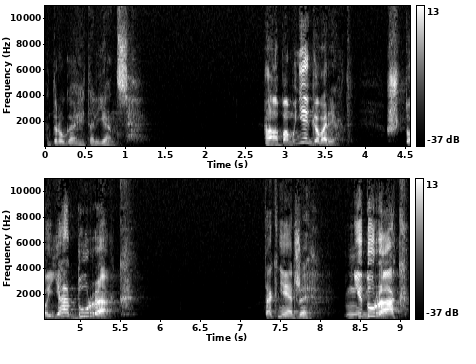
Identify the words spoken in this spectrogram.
другая итальянца. А обо мне говорят, что я дурак. Так нет же, не дурак.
